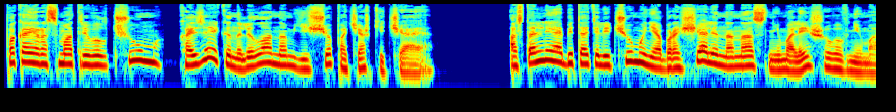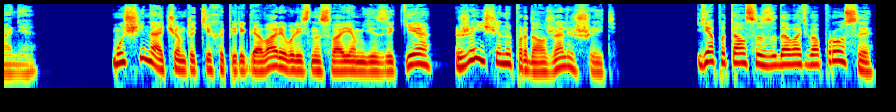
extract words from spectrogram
Пока я рассматривал чум, хозяйка налила нам еще по чашке чая. Остальные обитатели чума не обращали на нас ни малейшего внимания. Мужчины о чем-то тихо переговаривались на своем языке, женщины продолжали шить. Я пытался задавать вопросы,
